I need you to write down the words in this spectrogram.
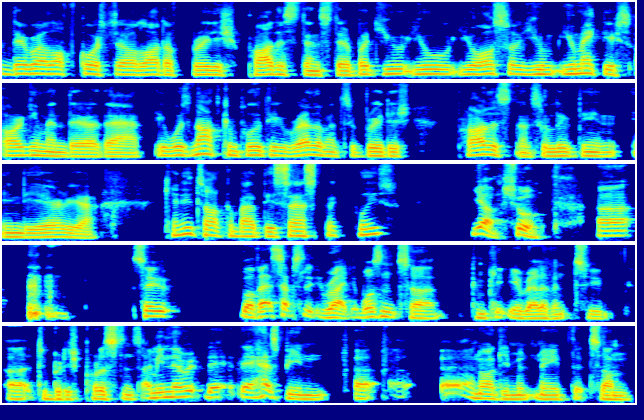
There were of course there are a lot of british protestants there but you you you also you you make this argument there that it was not completely relevant to british protestants who lived in in the area. Can you talk about this aspect please? Yeah sure. Uh, so well that's absolutely right. It wasn't uh, completely irrelevant to uh, to british protestants i mean there there, there has been uh, uh, an argument made that um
